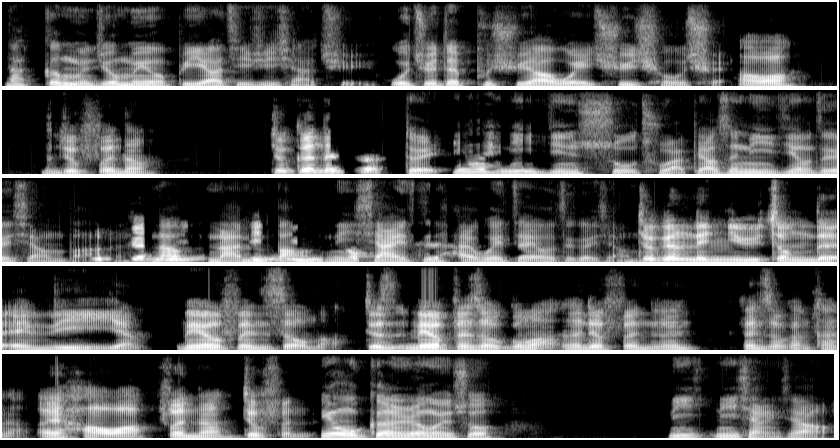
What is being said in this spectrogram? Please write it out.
那根本就没有必要继续下去。我觉得不需要委曲求全。好啊。那就分啊，就跟那个对，因为你已经说出来，表示你已经有这个想法了。那难保你下一次还会再有这个想法。就跟林雨中的 MV 一样，没有分手嘛，就是没有分手过嘛，那就分分分手看看啊。哎，好啊，分啊，就分。因为我个人认为说，你你想一下，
